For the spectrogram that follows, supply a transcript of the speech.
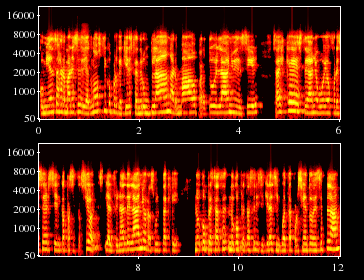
comienzas a armar ese diagnóstico porque quieres tener un plan armado para todo el año y decir, ¿sabes qué? Este año voy a ofrecer 100 capacitaciones y al final del año resulta que no completaste, no completaste ni siquiera el 50% de ese plan.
